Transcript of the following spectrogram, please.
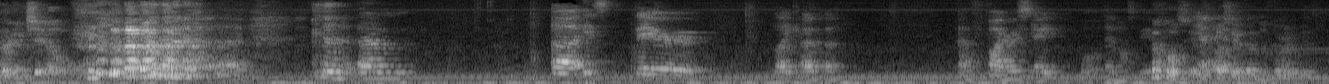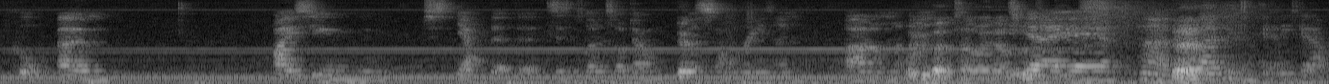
Very chill. um, uh, is there like a, a, a fire escape? Well, there must be. Of course, yes. Yeah, Yeah, yeah. Escape down the corridor, Cool. Um, I assume, just, yeah, that the system's going to lock down Yep. for some reason. Um, yeah. Well, you heard the Tannoy announcement. yeah, yeah, yeah. yeah. Huh. Yeah. I need to get out.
